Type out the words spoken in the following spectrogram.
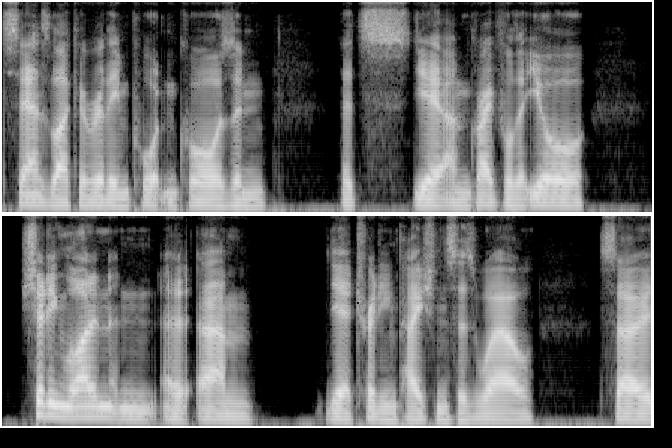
sounds like a really important cause. And it's, yeah, I'm grateful that you're shedding light and, uh, um, yeah, treating patients as well. So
